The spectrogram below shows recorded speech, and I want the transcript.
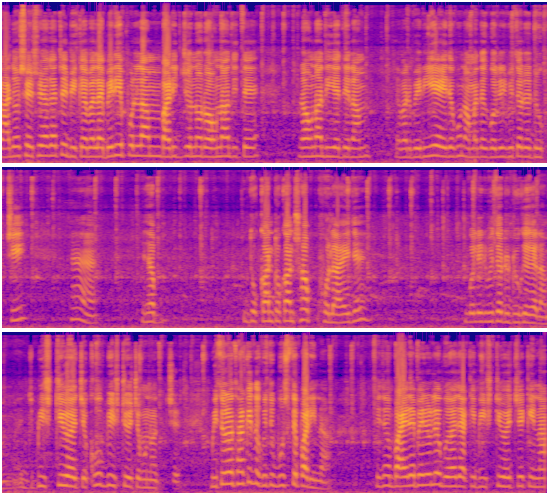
কাজও শেষ হয়ে গেছে, বিকেলবেলায় বেরিয়ে পড়লাম, বাড়ির জন্য রওনা দিতে, রওনা দিয়ে দিলাম। এবার বেরিয়ে এই দেখুন, আমাদের গলির ভিতরে ঢুকছি। হ্যাঁ এসব দোকান টোকান সব খোলা, এই যে গলির ভিতরে ঢুকে গেলাম। বৃষ্টি হয়েছে, খুব বৃষ্টি হয়েছে মনে হচ্ছে। ভিতরে থাকি তো কিছু বুঝতে পারি না। সেই জন্য বাইরে বেরোলে বোঝা যায় কি বৃষ্টি হয়েছে কি না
